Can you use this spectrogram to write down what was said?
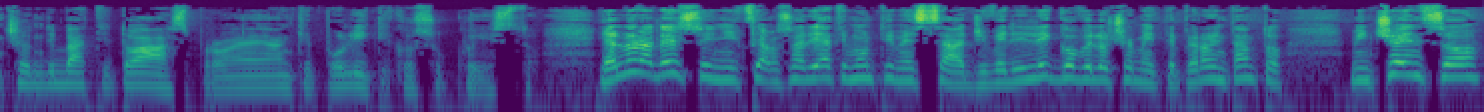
c'è, un dibattito aspro eh, anche politico su questo. E allora adesso iniziamo, sono arrivati molti messaggi, ve li leggo velocemente, però intanto Vincenzo,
